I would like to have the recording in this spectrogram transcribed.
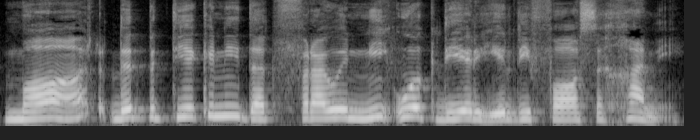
Maar dit beteken nie dat vroue nie ook deur hierdie fase gaan nie.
